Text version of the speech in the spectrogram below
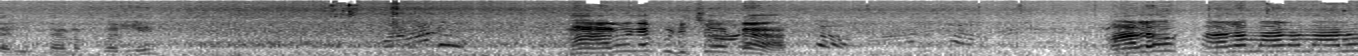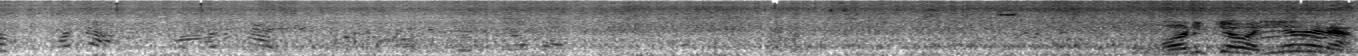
നല്ല തണുപ്പല്ലേ? മാളുവിനെ പിടിച്ചോട്ടാ. മാളു മാളോ മാളോ മാളു. ഓടിക്കോ വലിയ തരാം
